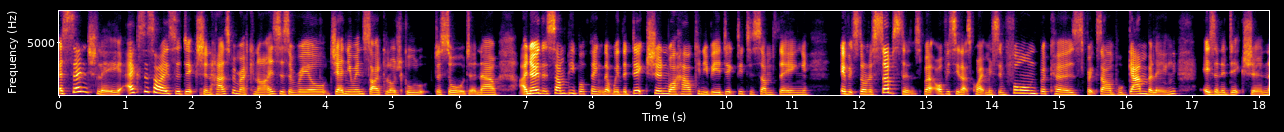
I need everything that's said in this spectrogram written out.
essentially, exercise addiction has been recognized as a real, genuine psychological disorder. Now, I know that some people think that with addiction, well, how can you be addicted to something? If it's not a substance but obviously that's quite misinformed because for example gambling is an addiction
